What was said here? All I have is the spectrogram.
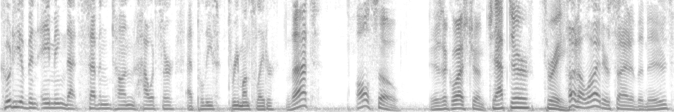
Could he have been aiming that seven ton howitzer at police three months later? That also is a question. Chapter 3. On a lighter side of the news,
